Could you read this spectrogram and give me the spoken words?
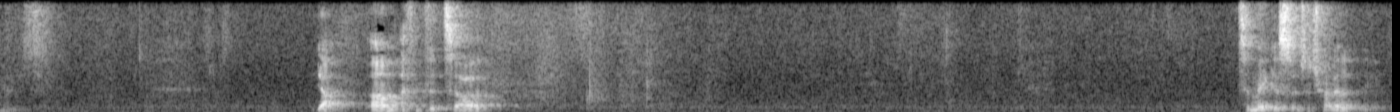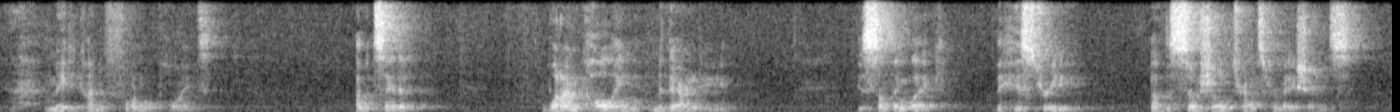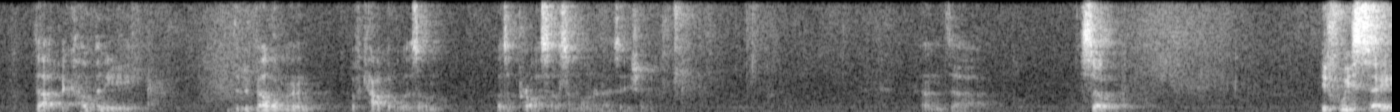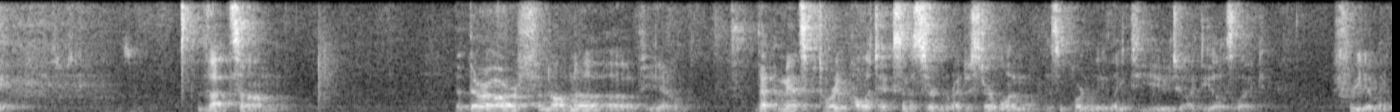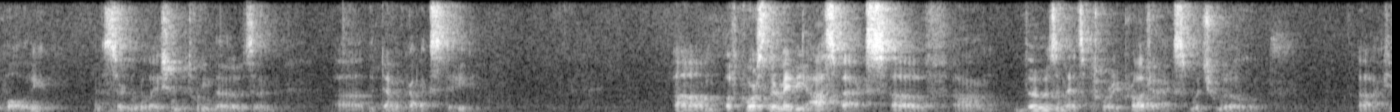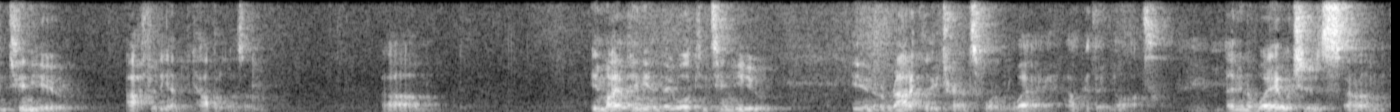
Yeah, um, I think that uh, to make us to try to make a kind of formal point, I would say that what I'm calling modernity is something like the history of the social transformations that accompany the development of capitalism as a process of modernization. And uh, so, if we say that um, that there are phenomena of you know that emancipatory politics in a certain register, one that's importantly linked to you, to ideals like freedom and equality, and a certain relation between those and uh, the democratic state. Um, of course, there may be aspects of um, those emancipatory projects which will uh, continue after the end of capitalism. Um, in my opinion, they will continue in a radically transformed way. How could they not? And in a way which is um,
